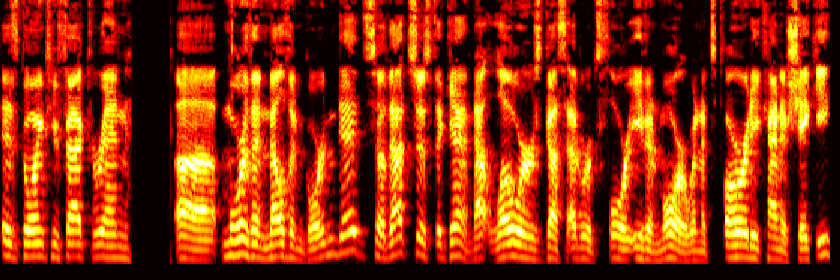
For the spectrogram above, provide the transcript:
is going to factor in uh, more than Melvin Gordon did. So that's just again that lowers Gus Edwards' floor even more when it's already kind of shaky.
